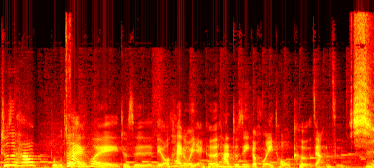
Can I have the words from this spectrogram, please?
就是他不太会就是留太多言，可是他就是一个回头客这样子。是，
